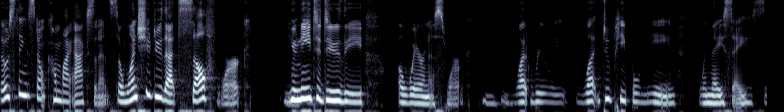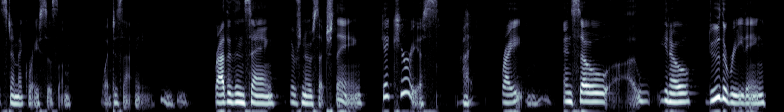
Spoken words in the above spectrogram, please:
Those things don't come by accident. So once you do that self work, you need to do the awareness work. Mm-hmm. What really, what do people mean when they say systemic racism? What does that mean? Mm-hmm. Rather than saying there's no such thing, get curious. Right. Right. Mm-hmm. And so, uh, you know, do the reading.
